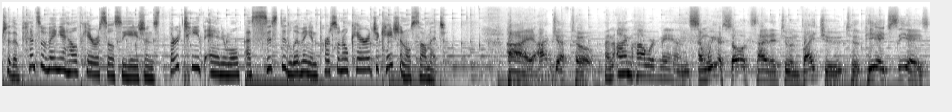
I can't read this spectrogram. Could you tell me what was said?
to the Pennsylvania Healthcare Association's 13th annual Assisted Living and Personal Care Educational Summit. Hi, I'm Jeff Tobe. And I'm Howard Manns. And we are so excited to invite you to the PHCA's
